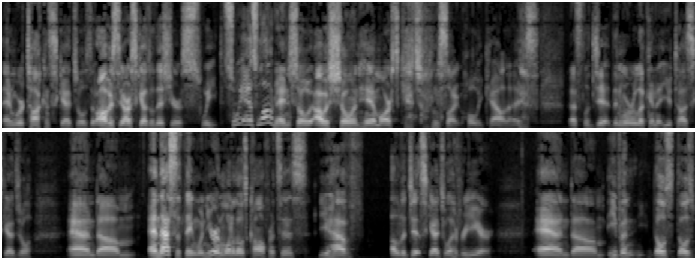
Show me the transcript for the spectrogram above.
and we are talking schedules. And obviously, our schedule this year is sweet. Sweet, it's loaded. And so I was showing him our schedule, and he's like, "Holy cow, that is that's legit." Then we were looking at Utah's schedule, and um, and that's the thing. When you're in one of those conferences, you have a legit schedule every year, and um, even those those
